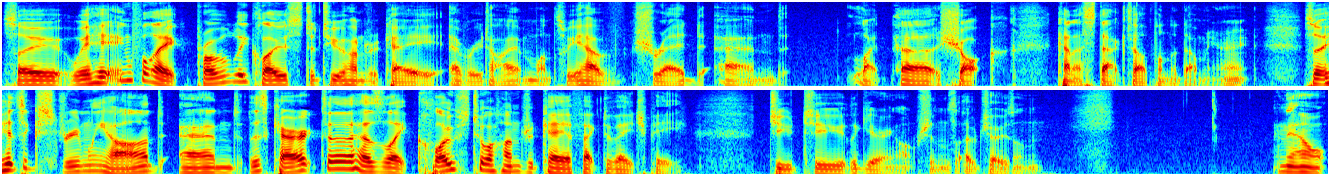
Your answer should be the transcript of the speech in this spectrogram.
So we're hitting for like probably close to 200k every time once we have shred and like uh, shock kind of stacked up on the dummy, right? So it hits extremely hard, and this character has like close to 100k effective HP due to the gearing options I've chosen. Now,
